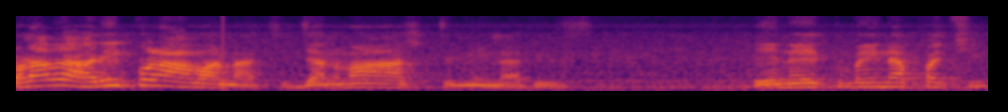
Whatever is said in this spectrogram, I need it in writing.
પણ હવે હરિ પણ આવવાના છે. જન્માષ્ટમીના દિવસે. એને એક મહિના પછી.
